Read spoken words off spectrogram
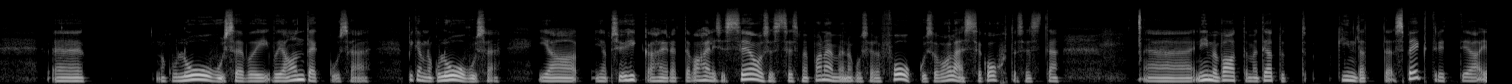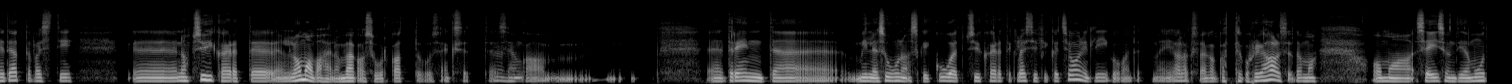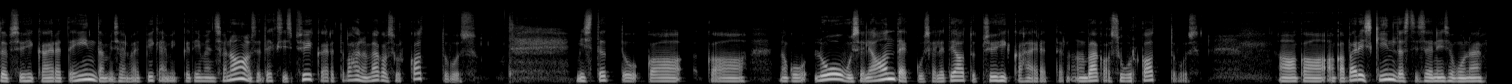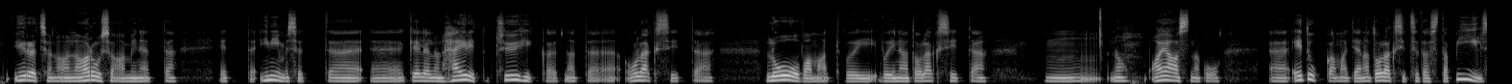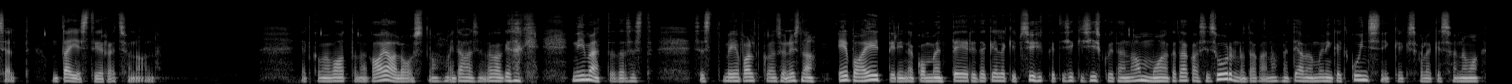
äh, nagu loovuse või, või andekuse, pigem nagu loovuse ja, ja psüühikahäirete vahelisest seosest, sest me paneme nagu selle fookuse valesse kohta, sest äh, nii me vaatame teatud kindlat spektrit ja, ja teatavasti äh, noh, psüühikahäiretel omavahel on väga suur kattuvus, eks, et see on mhm. ka Eh, trend, eh, mille suunas kõik uued psüühikahäirete klassifikatsioonid liiguvad, et me ei oleks väga kategoriaalsed oma, oma seisundi ja muude psüühikahäirete hindamisel, vaid pigem ikka dimensionaalsed, ehk siis psüühikahäirete vahel on väga suur kattuvus, mistõttu ka, ka nagu loovusel ja andekusel ja teatud psüühikahäiretel on väga suur kattuvus. Aga, aga päris kindlasti see niisugune irratsionaalne arusaamine, et et inimesed, kellel on häiritud psüühika, et nad oleksid loovamad või, või nad oleksid mm, noh, ajas nagu edukamad ja nad oleksid seda stabiilselt, on täiesti irratsionaalne et kui me vaatame ka ajaloost, noh, ma ei taha siin väga kedagi nimetada, sest, sest meie valdkonnas on üsna ebaeetiline kommenteerida kellegi psüühikat, isegi siis, kui ta on ammu aega tagasi surnud, aga noh, me teame mõningaid kunstnikke, eks ole, kes on oma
